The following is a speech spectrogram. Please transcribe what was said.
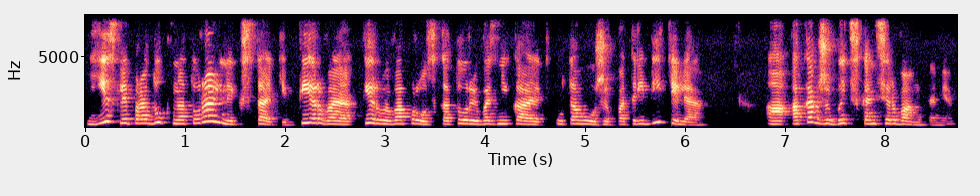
Если продукт натуральный, кстати, первое, первый вопрос, который возникает у того же потребителя, а, а как же быть с консервантами?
